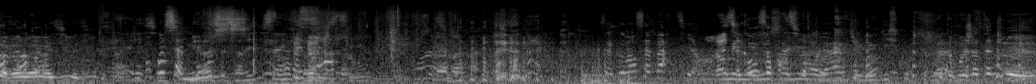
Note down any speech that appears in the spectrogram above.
ouais, ouais, vas-y, vas-y. Pourquoi ça mousse. Ça commence à partir. hein. Ah, ça commence à partir. Attends, moi j'attaque le...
